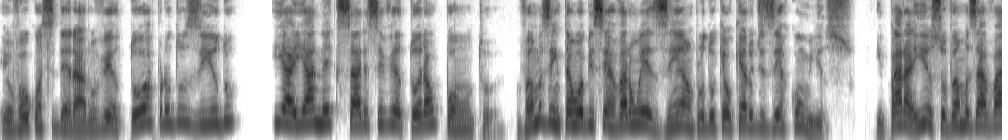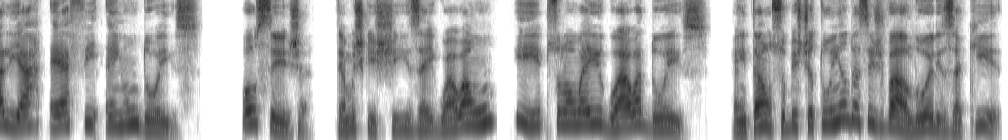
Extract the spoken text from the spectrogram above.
eu vou considerar o vetor produzido e aí anexar esse vetor ao ponto. Vamos, então, observar um exemplo do que eu quero dizer com isso. E, para isso, vamos avaliar f em 1, 2. Ou seja, temos que x é igual a 1 e y é igual a 2. Então, substituindo esses valores aqui,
